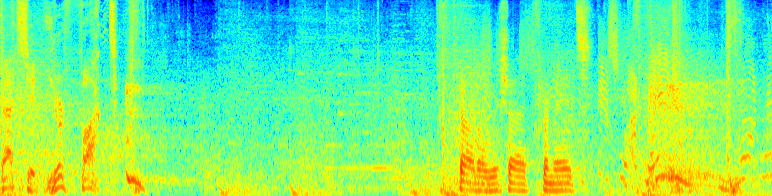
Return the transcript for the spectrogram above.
That's it. You're fucked. God, I wish I had grenades. It's not me. It's not me.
